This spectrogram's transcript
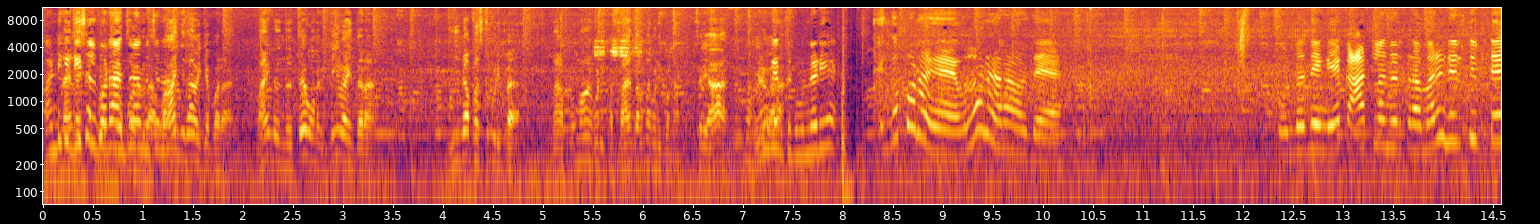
வாங்கி தான் வைக்க போகிறேன் வாங்கிட்டு வந்துட்டு உனக்கு டீ வாங்கி தரேன். நீ தான் ஃபஸ்ட்டு குடிப்ப. நான் அப்புறமா தான் குடிப்பேன். சாயந்தரம் தான் குடிப்பேன். சரியா? வாங்கிறதுக்கு முன்னாடியே. எங்க போனாங்க? எவ்வளவு நேரம் ஆகுது? கொண்டு வந்து எங்கேயோ காட்டுல நிறுத்துற மாதிரி நிறுத்திவிட்டு.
